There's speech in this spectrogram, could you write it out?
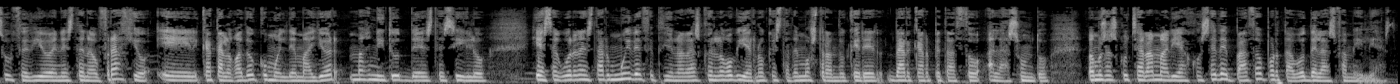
sucedió en este naufragio, el catalogado como el de mayor magnitud de este siglo, y aseguran estar muy decepcionadas con el gobierno que está demostrando querer dar carpetazo al asunto. Vamos a escuchar a María José de Pazo, portavoz de las familias.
